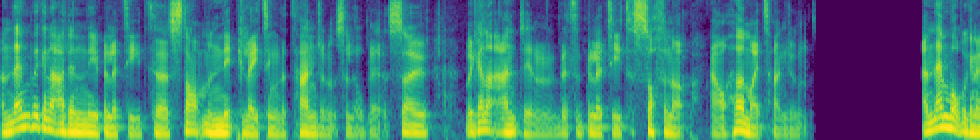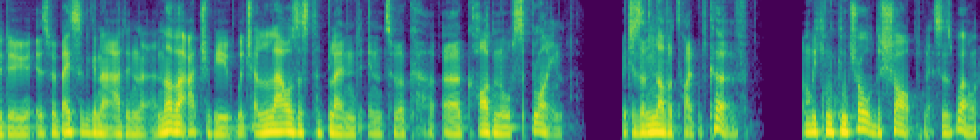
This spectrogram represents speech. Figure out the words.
And then we're going to add in the ability to start manipulating the tangents a little bit. So we're going to add in this ability to soften up our Hermite tangents. And then what we're going to do is we're basically going to add in another attribute which allows us to blend into a, a cardinal spline, which is another type of curve and we can control the sharpness as well.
